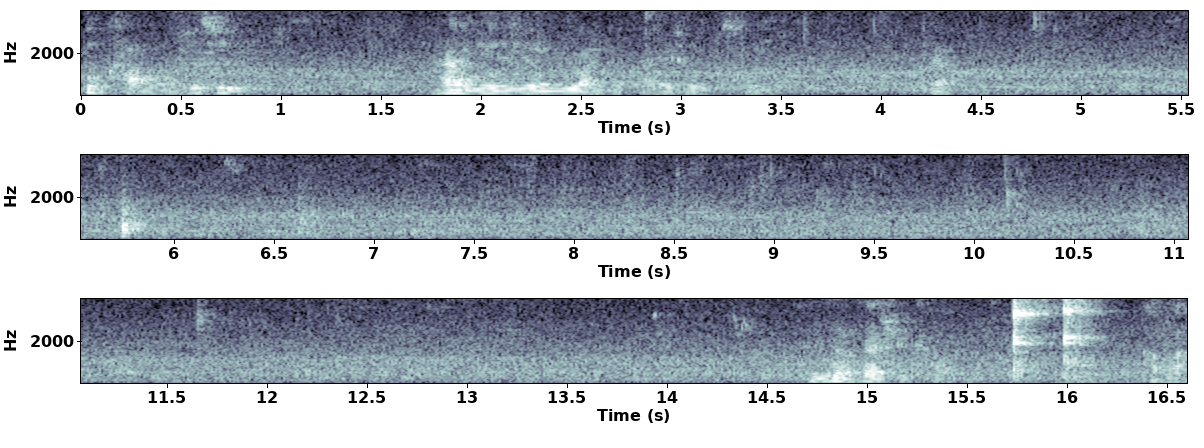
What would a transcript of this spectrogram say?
不烤就是，它一定是用软的白手制，这样。很想再去烤，好吧？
